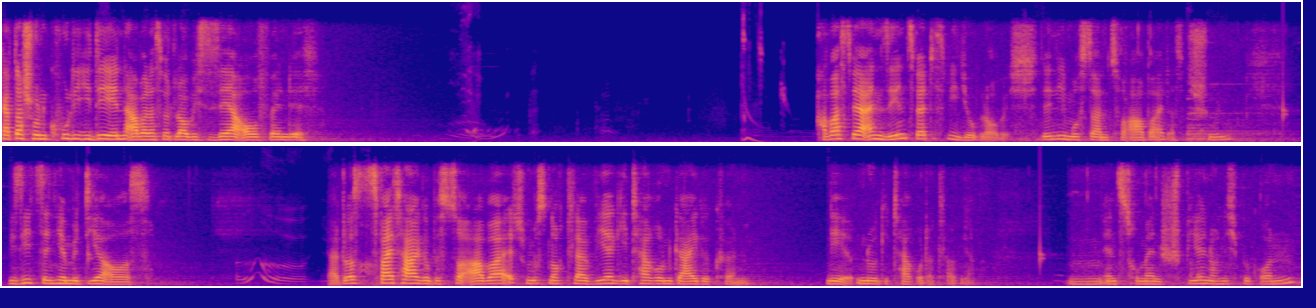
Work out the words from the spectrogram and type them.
Ich habe da schon coole Ideen, aber das wird, glaube ich, sehr aufwendig. Aber es wäre ein sehenswertes Video, glaube ich. Lilly muss dann zur Arbeit, das ist schön. Wie sieht es denn hier mit dir aus? Ja, du hast zwei Tage bis zur Arbeit, musst noch Klavier, Gitarre und Geige können. Nee, nur Gitarre oder Klavier. Hm, Instrument spielen, noch nicht begonnen.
